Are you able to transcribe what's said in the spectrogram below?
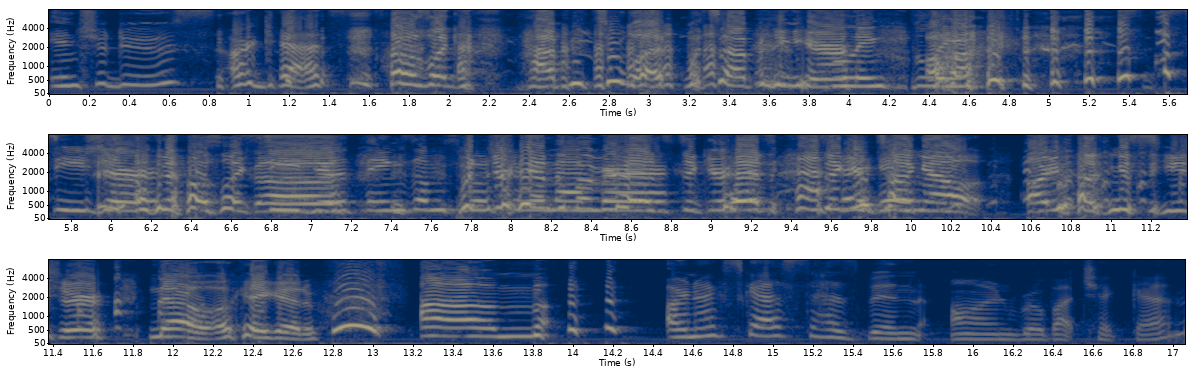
introduce our guest. I was like, happy to what? What's happening here? Blink, blink. right. Seizure. And I was like, seizure uh, things I'm supposed to remember. Put your hands above your head. Stick your head. Stick your tongue out. Are you having a seizure? No. Okay, good. Um, our next guest has been on Robot Chicken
